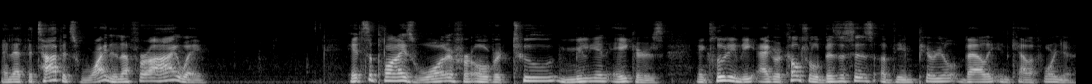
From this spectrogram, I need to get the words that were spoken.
and at the top, it's wide enough for a highway. It supplies water for over 2 million acres including the agricultural businesses of the Imperial Valley in California.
